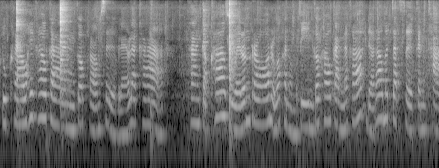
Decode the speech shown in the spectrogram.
คลุกเคล้าให้เข้ากันก็พร้อมเสิร์ฟแล้วล่ะค่ะทานกับข้าวสวยร้อนๆหรือว่าขนมจีนก็เข้ากันนะคะ เดี๋ยวเรามาจัดเสิร์ฟกันค่ะ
